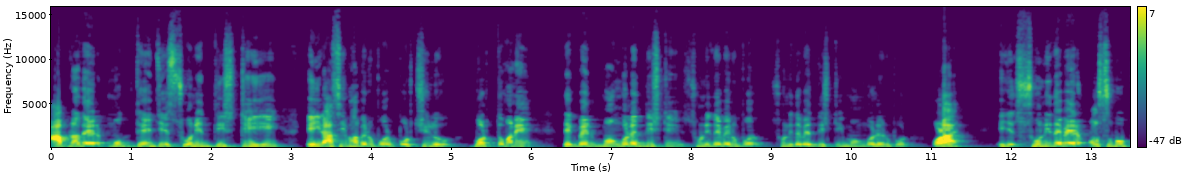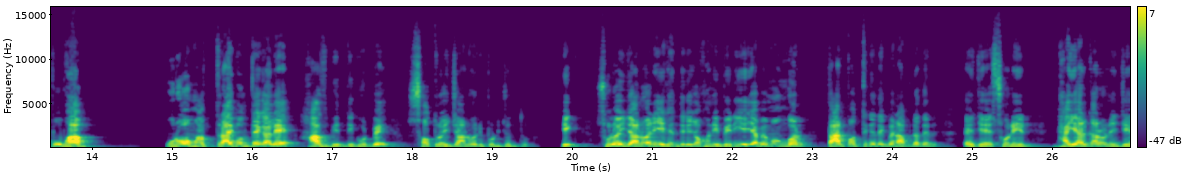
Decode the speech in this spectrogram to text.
আপনাদের মধ্যে যে শনির দৃষ্টি এই রাশিভাবের উপর পড়ছিল, বর্তমানে দেখবেন মঙ্গলের দৃষ্টি শনিদেবের উপর, শনিদেবের দৃষ্টি মঙ্গলের উপর পড়ায়। এই যে শনিদেবের অশুভ প্রভাব পুরো মাত্রায় বলতে গেলে হ্রাস বৃদ্ধি ঘটবে সতেরোই জানুয়ারি পর্যন্ত। ঠিক ষোলোই জানুয়ারি এখান থেকে যখনই বেরিয়ে যাবে মঙ্গল, তারপর থেকে দেখবেন আপনাদের এই যে শনির ঢাইয়ার কারণে যে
